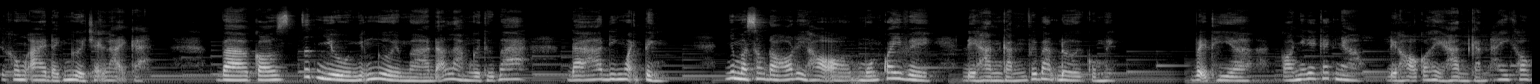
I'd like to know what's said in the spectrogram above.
chứ không ai đánh người chạy lại cả. Và có rất nhiều những người mà đã làm người thứ ba, đã đi ngoại tình. Nhưng mà sau đó thì họ muốn quay về để hàn gắn với bạn đời của mình. Vậy thì à, có những cái cách nào để họ có thể hàn gắn hay không?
